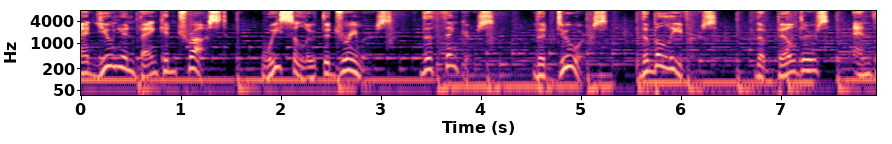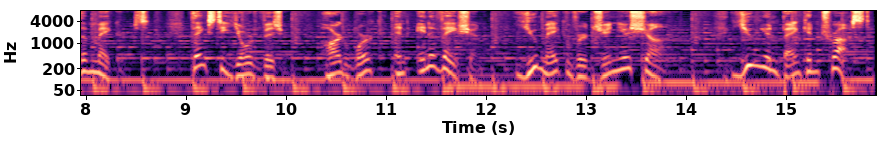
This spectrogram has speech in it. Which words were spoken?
At Union Bank and Trust, we salute the dreamers, the thinkers, the doers, the believers, the builders, and the makers. Thanks to your vision, hard work, and innovation, you make Virginia shine. Union Bank and Trust,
